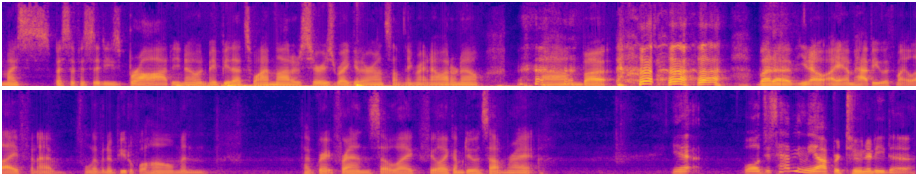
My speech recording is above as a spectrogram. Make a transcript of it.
my specificities broad, you know. And maybe that's why I'm not a series regular on something right now. I don't know, um, but, but uh, you know, I am happy with my life, and I live in a beautiful home, and have great friends. So like, feel like I'm doing something right. Yeah. Well, just having the opportunity to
